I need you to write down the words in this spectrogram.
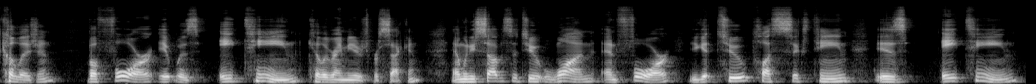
collision. Before it was 18 kilogram meters per second. And when you substitute 1 and 4, you get 2 plus 16 is 18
